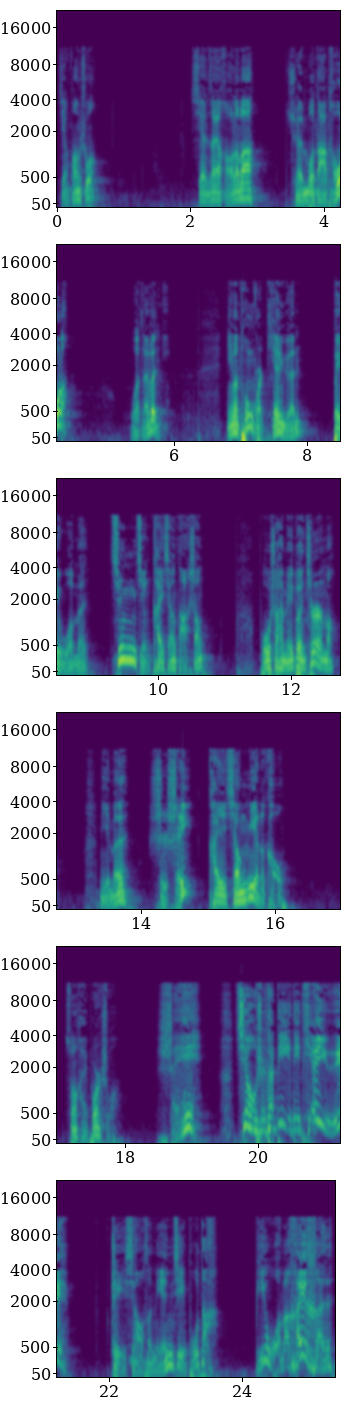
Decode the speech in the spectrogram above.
警方说：“现在好了吧？”全部打头了，我再问你，你们同伙田园被我们经警开枪打伤，不是还没断气儿吗？你们是谁开枪灭的口？孙海波说：“谁？就是他弟弟田宇。这小子年纪不大，比我们还狠。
